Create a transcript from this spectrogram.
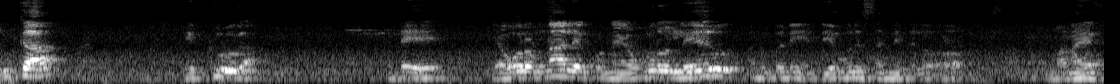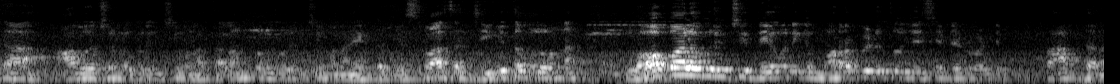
ఇంకా ఎక్కువగా అంటే ఎవరున్నా లేకున్నా ఎవరు లేరు అనుకుని దేవుని సన్నిధిలో మన యొక్క ఆలోచనల గురించి మన తలంపుల గురించి మన యొక్క విశ్వాస జీవితంలో ఉన్న లోపాల గురించి దేవునికి మొరపెడుతూ చేసేటటువంటి ప్రార్థన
